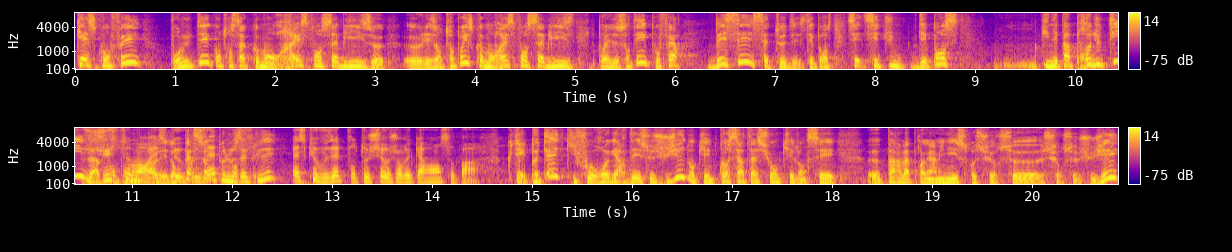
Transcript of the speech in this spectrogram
qu'est-ce qu'on fait pour lutter contre ça. Comment on responsabilise euh, les entreprises Comment on responsabilise les problèmes de santé pour faire baisser cette dépense. C'est une dépense qui n'est pas productive. Justement, est-ce que personne ne peut nous accuser. Est-ce que vous êtes pour toucher au jour de carence ou pas? Écoutez, peut-être qu'il faut regarder ce sujet. Donc, il y a une concertation qui est lancée euh, par la première ministre sur ce sur ce sujet.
